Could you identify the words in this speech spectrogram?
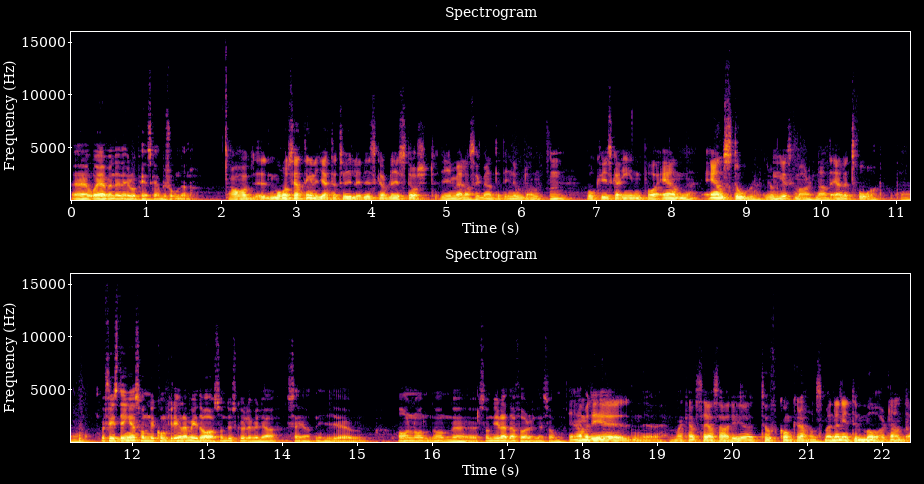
eh, och även den europeiska ambitionen. Ja, målsättningen är jättetydlig. Vi ska bli störst i mellansegmentet i Norden. Mm. Och vi ska in på en, en stor europeisk marknad eller två. Eh, Men finns det ingen som ni konkurrerar med idag som du skulle vilja säga att ni eh, har någon, någon eh, som ni är rädda för? Eller som, Ja, men det är, man kan säga så här, det är tuff konkurrens men den är inte mördande.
